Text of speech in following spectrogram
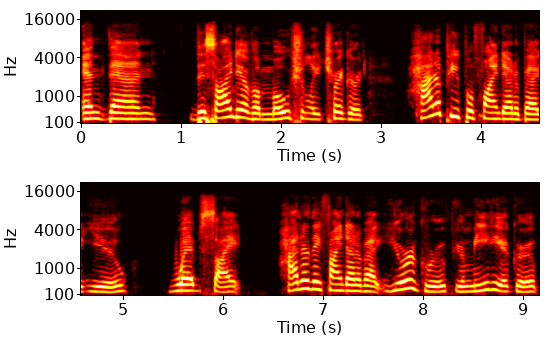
and then this idea of emotionally triggered, how do people find out about you? Website. How do they find out about your group, your media group?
